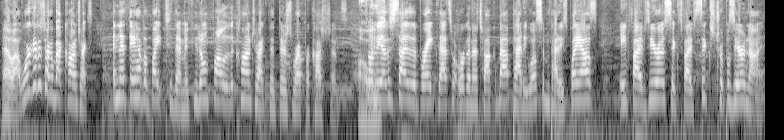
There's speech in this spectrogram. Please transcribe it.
Oh, well, we're going to talk about contracts and that they have a bite to them. If you don't follow the contract, that there's repercussions. So on the other side of the break, that's what we're going to talk about. Patty Wilson, Patty's Playhouse, 850-656-0009.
